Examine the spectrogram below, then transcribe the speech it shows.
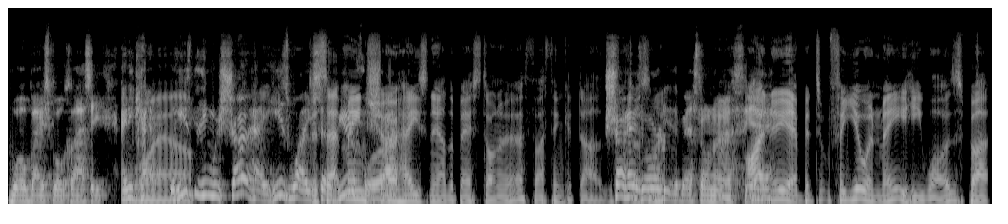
World Baseball Classic. And he came. Wow. Well, here's the thing with Shohei. Here's why he's Does so that mean beautiful. right? Shohei's now the best on Earth? I think it does. Shohei's already it? the best on earth. Yeah. I knew, yeah, but for you and me, he was. But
